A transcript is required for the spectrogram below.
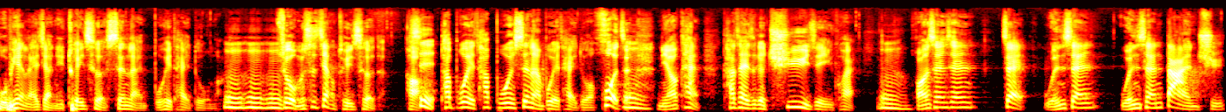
普遍来讲，你推测深蓝不会太多嘛？嗯嗯嗯。所以我们是这样推测的，好，是它不会，它不会深蓝不会太多，或者你要看它在这个区域这一块，嗯，黄珊珊在文山文山大安区，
